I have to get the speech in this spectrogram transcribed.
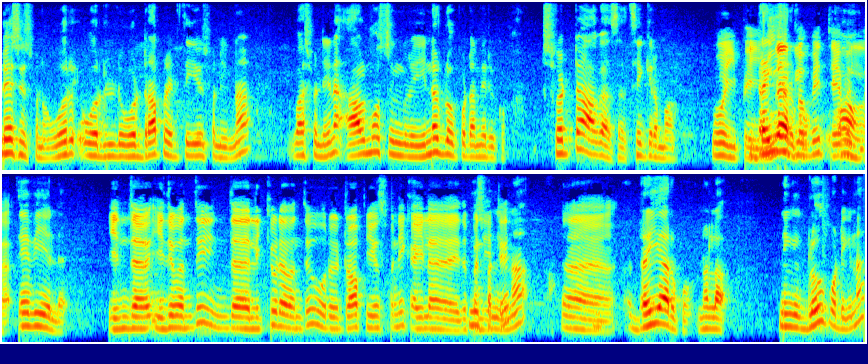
பிளேயர்ஸ் யூஸ் பண்ணுவாங்க. ஒரு ஒரு ஒரு ட்ராப் எடுத்து யூஸ் பண்ணிங்கன்னா வாஷ் பண்ணிங்கன்னா ஆல்மோஸ்ட் உங்களுக்கு இன்னர் க்ளோ போட்ட மாதிரி இருக்கும். ஸ்வெட்டும் ஆகாது சார் சீக்கிரமாக ஓ இப்போ ட்ரையாக தேவையில்லை. தேவையே இல்லை. இந்த இது வந்து இந்த லிக்விடை வந்து ஒரு ட்ராப் யூஸ் பண்ணி கையில இது பண்ணிட்டு ட்ரையாக இருக்கும் நல்லா. நீங்கள் க்ளோவ் போட்டிங்கன்னா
